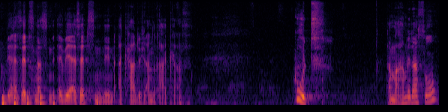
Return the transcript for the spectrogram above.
wir ersetzen, das, äh, wir ersetzen den AK durch andere AKs. Gut, dann machen wir das so.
